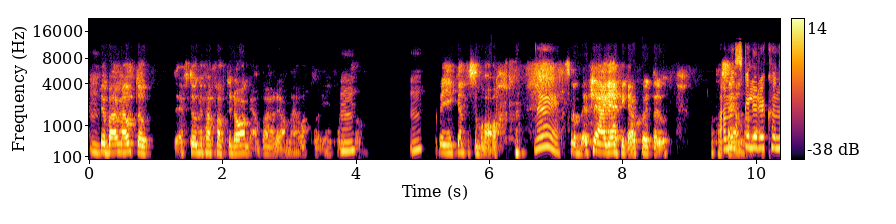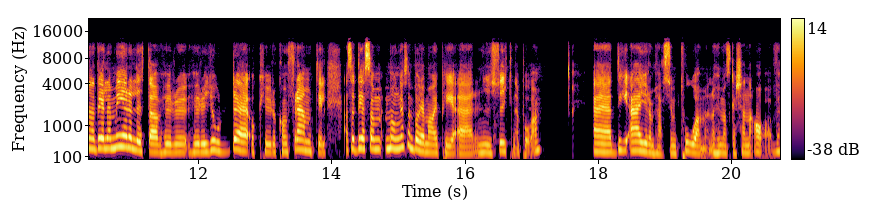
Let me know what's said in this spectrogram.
Mm. Jag började med åter, efter ungefär 40 dagar började jag med återintroduktion. Mm. Och Det gick inte så bra. Nej. Så flera grejer fick jag skjuta upp. Ja, men skulle du kunna dela med dig lite av hur du, hur du gjorde och hur du kom fram till... Alltså det som många som börjar med AIP är nyfikna på, eh, det är ju de här symptomen och hur man ska känna av.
